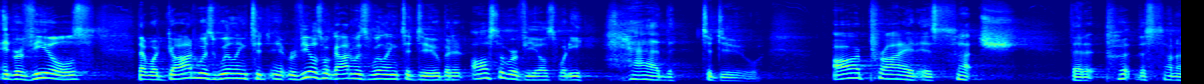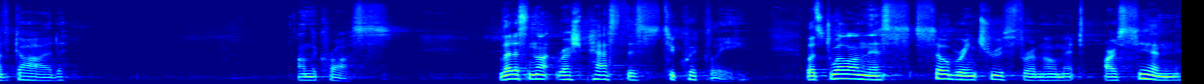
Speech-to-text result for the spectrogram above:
It reveals that what God was willing to it reveals what God was willing to do, but it also reveals what he had to do. Our pride is such that it put the Son of God on the cross. Let us not rush past this too quickly. Let's dwell on this sobering truth for a moment. Our sin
